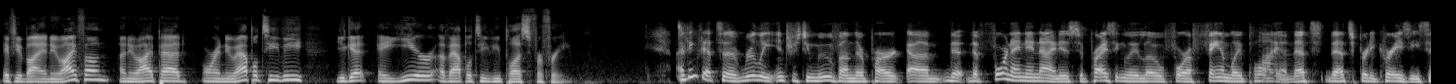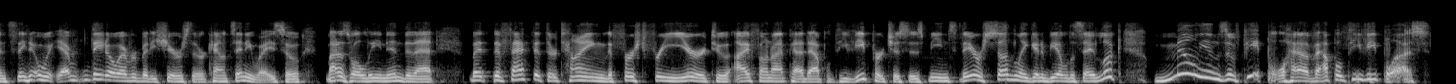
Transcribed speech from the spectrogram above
if you buy a new iPhone, a new iPad, or a new Apple TV, you get a year of Apple TV Plus for free. I think that's a really interesting move on their part. Um, the the four ninety nine is surprisingly low for a family plan. That's that's pretty crazy since they know they know everybody shares their accounts anyway. So might as well lean into that. But the fact that they're tying the first free year to iPhone, iPad, Apple TV purchases means they are suddenly going to be able to say, "Look, millions of people have Apple TV Plus."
